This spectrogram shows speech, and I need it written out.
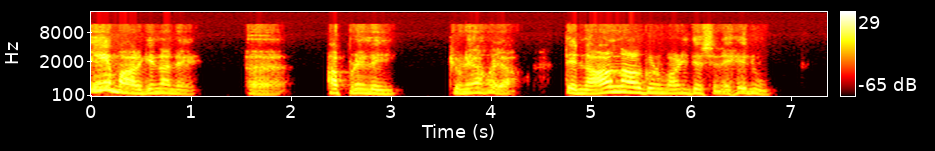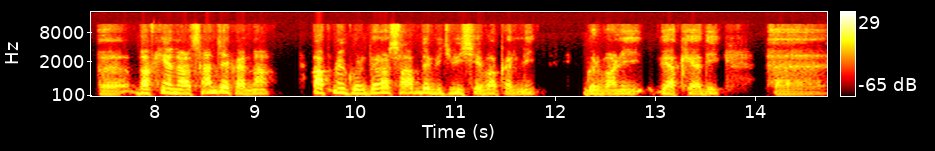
ਇਹ ਮਾਰਗ ਇਹਨਾਂ ਨੇ ਆਪਣੇ ਲਈ ਚੁਣਿਆ ਹੋਇਆ ਤੇ ਨਾਲ ਨਾਲ ਗੁਰਬਾਣੀ ਦੇ ਸੁਨੇਹੇ ਨੂੰ ਅਹ, ਬਾਕੀਆਂ ਨਾਲ ਸਾਂਝੇ ਕਰਨਾ ਆਪਣੇ ਗੁਰਦੁਆਰਾ ਸਾਹਿਬ ਦੇ ਵਿੱਚ ਵੀ ਸੇਵਾ ਕਰਨੀ ਗੁਰਬਾਣੀ ਵਿਆਖਿਆ ਦੀ ਅਹ,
